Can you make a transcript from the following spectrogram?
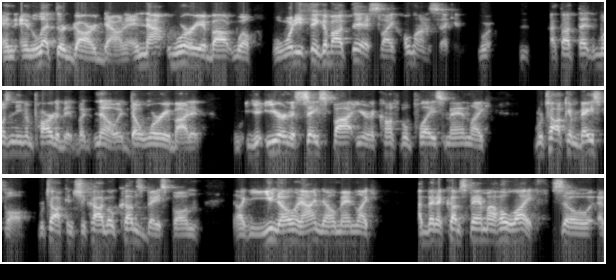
and and let their guard down and not worry about well, well what do you think about this? Like hold on a 2nd i thought that wasn't even part of it but no don't worry about it you're in a safe spot you're in a comfortable place man like we're talking baseball we're talking chicago cubs baseball and like you know and i know man like I've been a Cubs fan my whole life, so uh,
